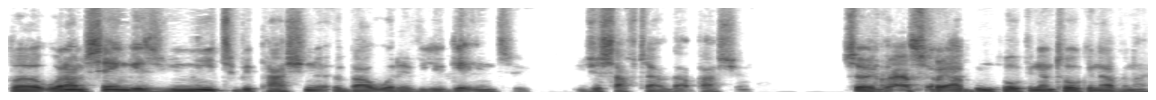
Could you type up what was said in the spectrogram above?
But what I'm saying is, you need to be passionate about whatever you get into. You just have to have that passion. Sorry, sorry, I've been talking and talking, haven't I?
